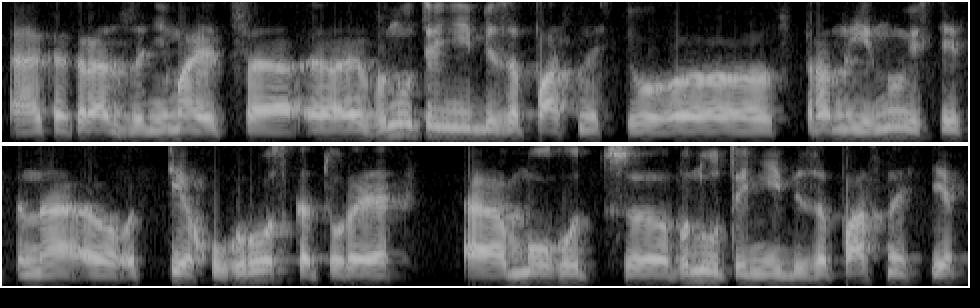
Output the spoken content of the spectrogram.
как раз занимается внутренней безопасностью страны, ну, естественно, тех угроз, которые могут внутренней безопасности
